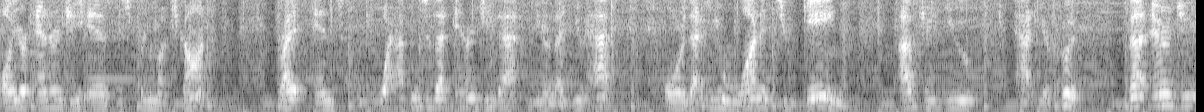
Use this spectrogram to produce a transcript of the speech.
all your energy is is pretty much gone, right? And what happened to that energy that you know that you had, or that you wanted to gain after you had your food. That energy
